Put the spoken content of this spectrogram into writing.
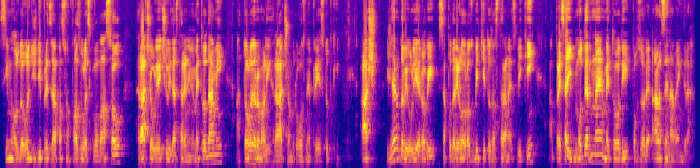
si mohol dovoliť vždy pred zápasom fazule s klobásou, hráčov liečili zastarenými metódami a tolerovali hráčom rôzne priestupky. Až Žeradovi Ulierovi sa podarilo rozbiť tieto zastarané zvyky a presadiť moderné metódy po vzore Arzena Wengra.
